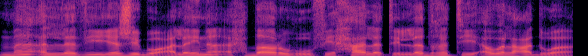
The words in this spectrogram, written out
ما الذي يجب علينا إحضاره في حالة اللدغة أو العدوى؟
